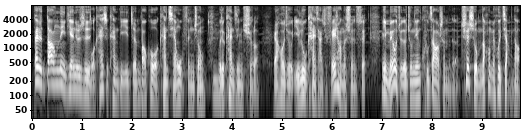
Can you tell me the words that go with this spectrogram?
但是当那天就是我开始看第一帧，包括我看前五分钟，我就看进去了，然后就一路看下去，非常的顺遂，也没有觉得中间枯燥什么的。确实，我们到后面会讲到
